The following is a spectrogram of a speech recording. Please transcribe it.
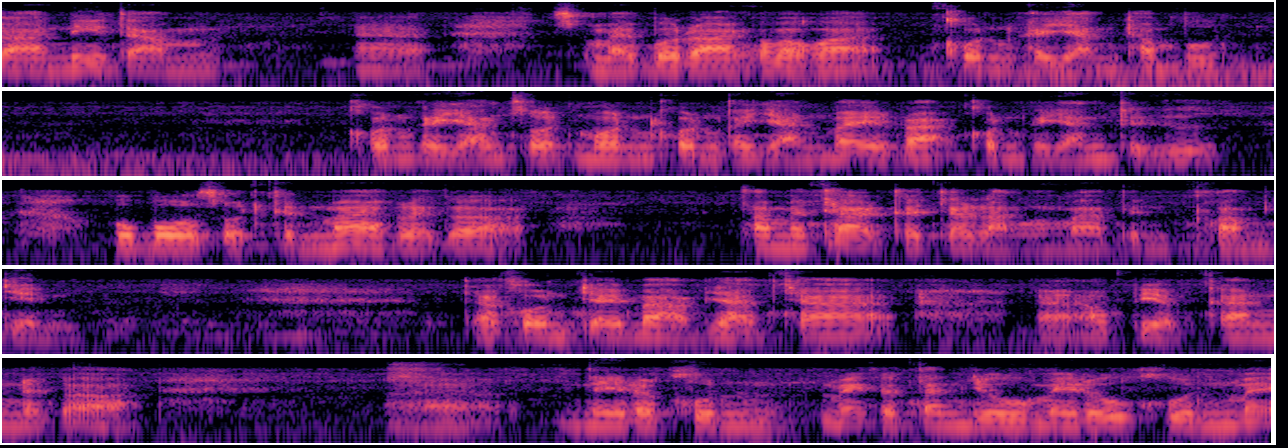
กาลนี่ตามสมัยโบราณเขาบอกว่า คนขยันทำบุญ คนขยันสวดมนต์คนขยันไหว้พระคนขยันถืออุโบสถกันมากแล้วก็ ธรรมชาติก็จะหลั่งมาเป็นความเย็น แต่คนใจบาปหยาบช้าเอาเปรียบกันแล้วก็อ่าเนรคุณไม่กตัญญูไม่รู้คุณไม่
